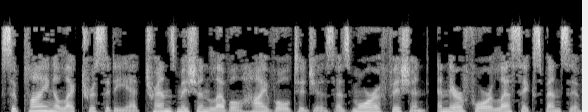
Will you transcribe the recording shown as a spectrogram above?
Supplying electricity at transmission-level high voltages is more efficient, and therefore less expensive,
